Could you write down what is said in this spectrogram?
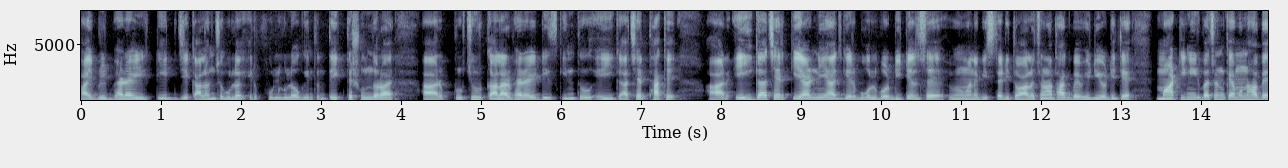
হাইব্রিড ভ্যারাইটির যে কালঞ্চগুলো, এর ফুলগুলোও কিন্তু দেখতে সুন্দর হয়। আর প্রচুর কালার ভ্যারাইটিস কিন্তু এই গাছের থাকে। আর এই গাছের কেয়ার নিয়ে আজকের বলব ডিটেলসে মানে বিস্তারিত আলোচনা থাকবে ভিডিওটিতে। মাটি নির্বাচন কেমন হবে?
